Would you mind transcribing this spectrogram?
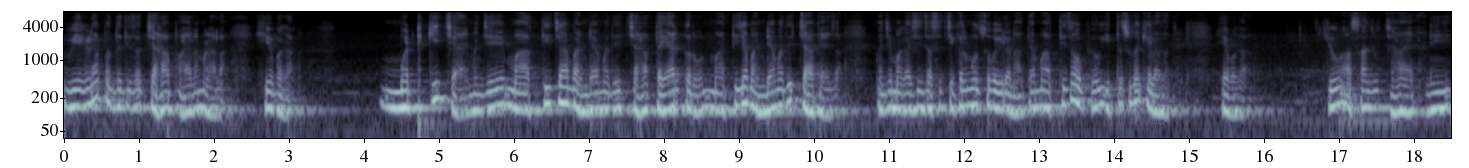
वेगळ्या पद्धतीचा चहा पाहायला मिळाला. हे बघा मटकी चाय म्हणजे मातीच्या भांड्यामध्ये चहा तयार करून मातीच्या भांड्यामध्ये चहा प्यायचा. म्हणजे मगाशी जसं चिखल महोत्सव बघितलं ना त्या मातीचा उपयोग इथंसुद्धा केला जातो हे बघा ह्यो असा जो चहा आहे आणि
